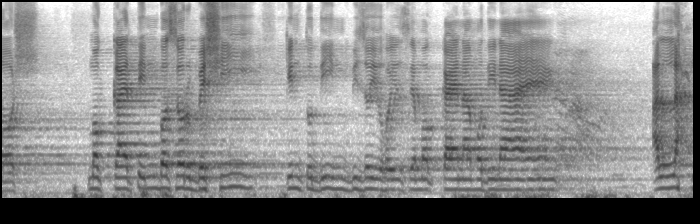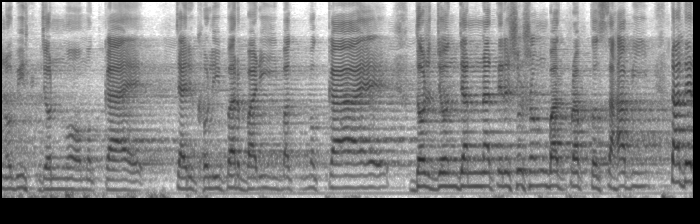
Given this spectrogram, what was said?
দশ। মক্কায় তিন বছর বেশি, কিন্তু দিন বিজয়ী হয়েছে মক্কায় না মদিনায়। আল্লাহ নবীর জন্ম মক্কায়, চার খলিফার বাড়ি বা মক্কায়। দশজন জান্নাতের সুসংবাদ প্রাপ্ত সাহাবি, তাদের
